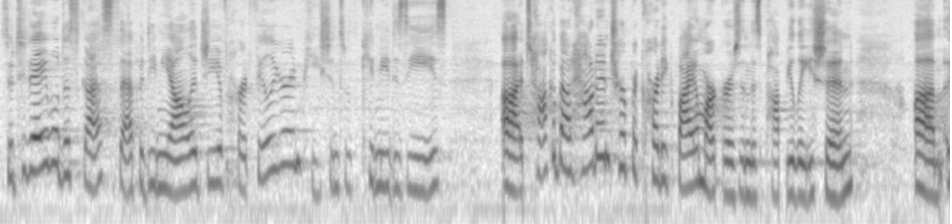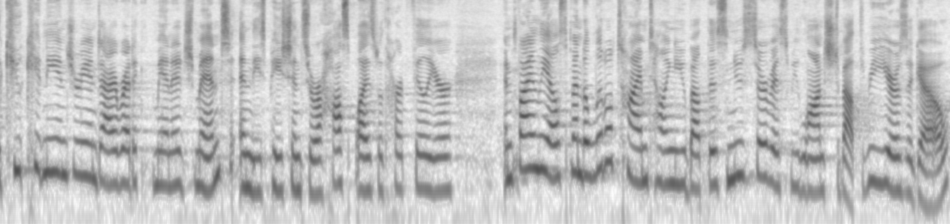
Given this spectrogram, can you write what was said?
So, today we'll discuss the epidemiology of heart failure in patients with kidney disease, uh, talk about how to interpret cardiac biomarkers in this population, um, acute kidney injury and diuretic management in these patients who are hospitalized with heart failure. And finally, I'll spend a little time telling you about this new service we launched about three years ago.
